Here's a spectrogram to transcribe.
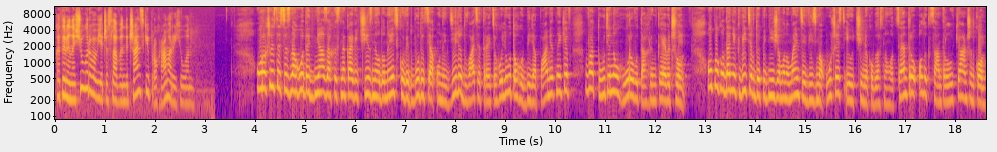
Катерина Щугорова, В'ячеслав Вендичанський, програма «Регіон». Урочистості з нагоди Дня захисника вітчизни у Донецьку відбудеться у неділю 23 лютого біля пам'ятників Ватутіну, Гурову та Гринкевичу. У покладанні квітів до підніжжя монументів візьме участь і очільник обласного центру Олександр Лук'янченко.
